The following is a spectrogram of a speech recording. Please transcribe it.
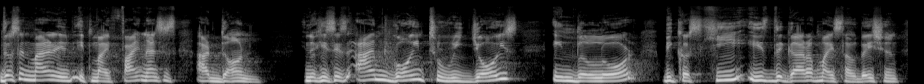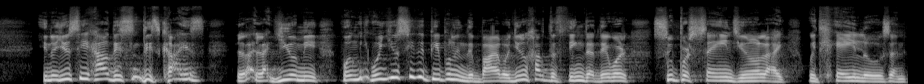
It doesn't matter if my finances are done. You know, he says, I'm going to rejoice in the Lord because he is the God of my salvation. You know, you see how this, this guy is like you and me. When, when you see the people in the Bible, you don't have to think that they were super saints, you know, like with halos, and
